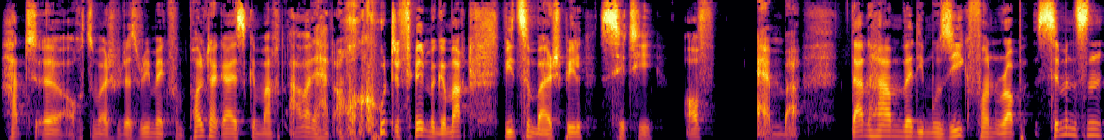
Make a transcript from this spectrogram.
hat äh, auch zum Beispiel das Remake von Poltergeist gemacht, aber der hat auch gute Filme gemacht, wie zum Beispiel City of Amber. Dann haben wir die Musik von Rob Simonson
